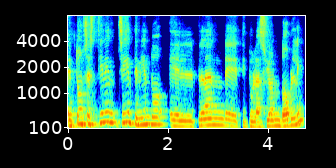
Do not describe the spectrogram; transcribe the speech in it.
entonces, ¿tienen, ¿siguen teniendo el plan de titulación doble?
